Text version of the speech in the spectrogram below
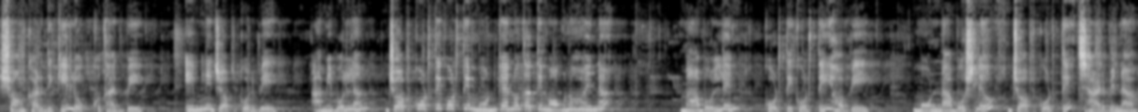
সংখ্যার দিকে লক্ষ্য থাকবে, এমনি জব করবে। আমি বললাম জব করতে করতে মন কেন তাতে মগ্ন হয় না? মা বললেন, করতে করতেই হবে। মন না বসলেও জব করতে ছাড়বে না।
